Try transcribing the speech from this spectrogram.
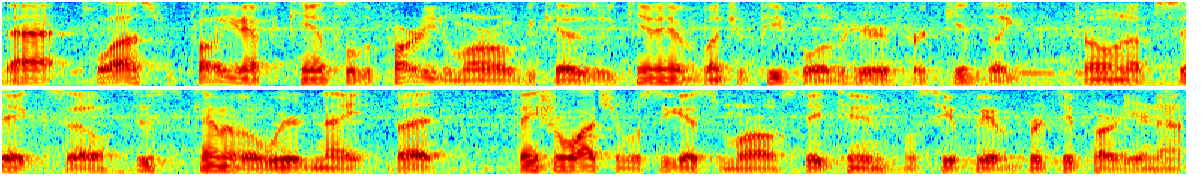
That plus we're probably gonna have to cancel the party tomorrow because we can't have a bunch of people over here if our kids like throwing up sick. So this is kind of a weird night. But thanks for watching. We'll see you guys tomorrow. Stay tuned. We'll see if we have a birthday party or not.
